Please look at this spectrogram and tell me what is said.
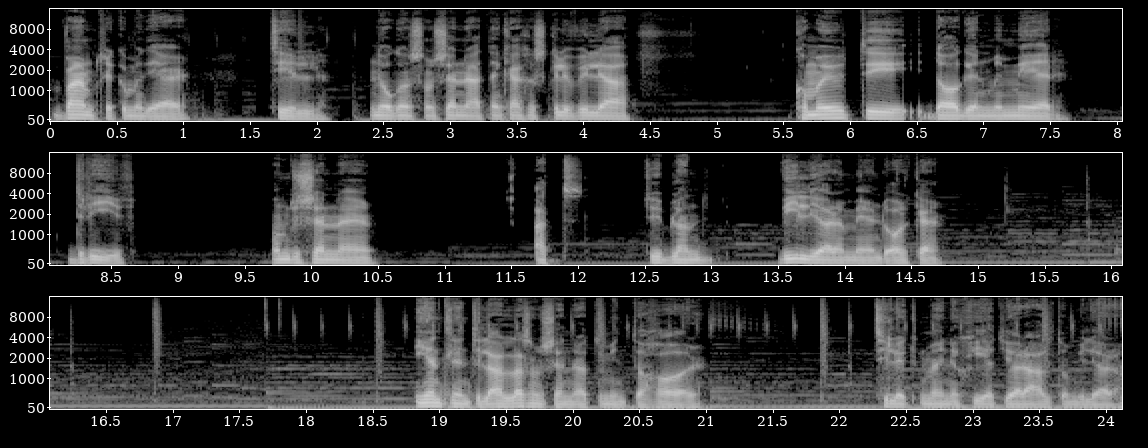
varmt rekommenderar till någon som känner att den kanske skulle vilja komma ut i dagen med mer driv. Om du känner att du ibland vill göra mer än du orkar. Egentligen till alla som känner att de inte har tillräckligt med energi att göra allt de vill göra.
